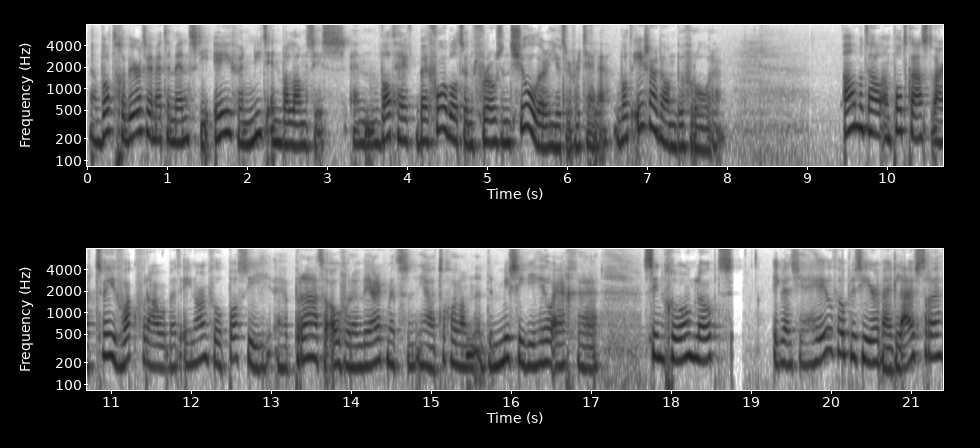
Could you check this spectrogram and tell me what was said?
Wat gebeurt er met de mens die even niet in balans is? En wat heeft bijvoorbeeld een frozen shoulder je te vertellen? Wat is er dan bevroren? Al met al een podcast waar twee vakvrouwen met enorm veel passie eh, praten over hun werk. Met ja, toch wel een, de missie die heel erg eh, synchroon loopt. Ik wens je heel veel plezier bij het luisteren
